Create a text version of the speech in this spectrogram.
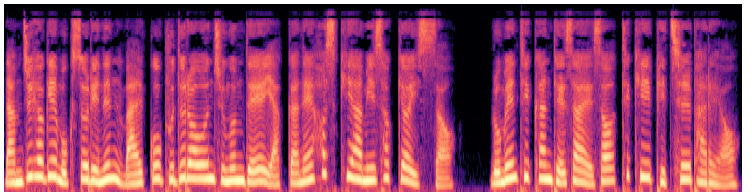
남주혁의 목소리는 맑고 부드러운 중음대에 약간의 허스키함이 섞여 있어 로맨틱한 대사에서 특히 빛을 발해요.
